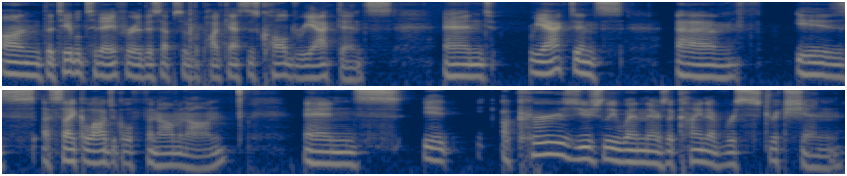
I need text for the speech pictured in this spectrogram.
on the table today for this episode of the podcast is called reactance. And reactance um, is a psychological phenomenon, and it occurs usually when there's a kind of restriction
